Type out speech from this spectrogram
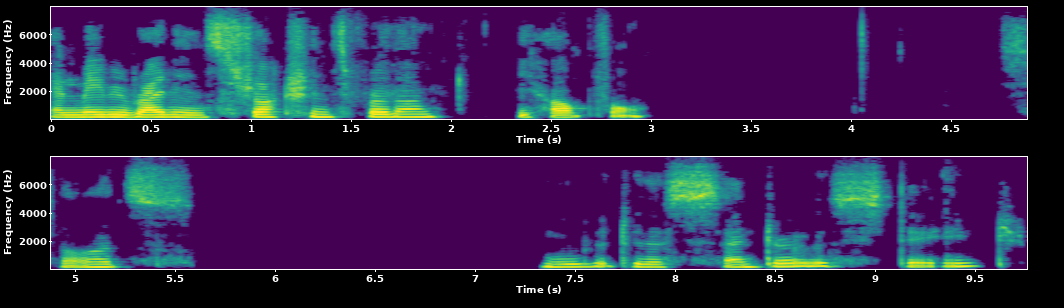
and maybe writing instructions for them be helpful. So let's move it to the center of the stage.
